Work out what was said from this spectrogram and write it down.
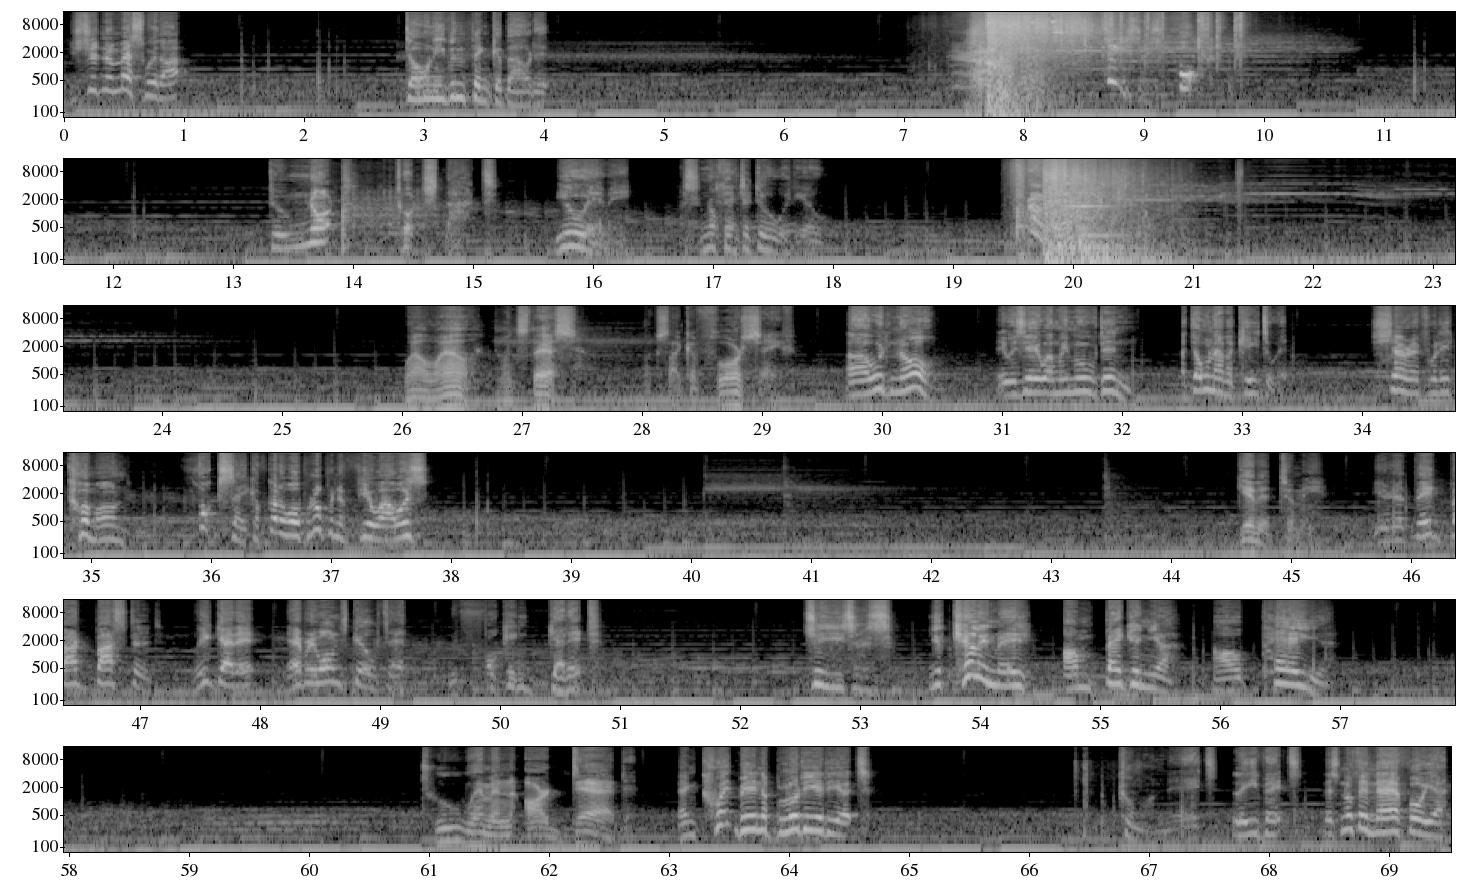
You shouldn't have messed with that. Don't even think about it. Jesus fuck! Do not touch that. You hear me? It's nothing to do with you. Well, well, what's this? Looks like a floor safe. I wouldn't know. It was here when we moved in. I don't have a key to it. Sheriff, will you come on? Fuck's sake, I've got to open up in a few hours. Give it to me. You're a big bad bastard. We get it. Everyone's guilty. We fucking get it. Jesus, you're killing me. I'm begging you. I'll pay you. Two women are dead. Then quit being a bloody idiot. Come on, Nate. Leave it. There's nothing there for you.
